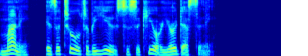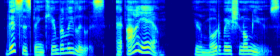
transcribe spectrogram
Money is a tool to be used to secure your destiny. This has been Kimberly Lewis, and I am your motivational muse.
